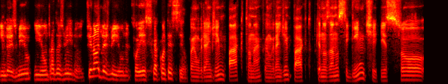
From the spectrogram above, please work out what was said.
em 2001 para 2002. Final de 2001, né? Foi isso que aconteceu. Foi um grande impacto, né? Foi um grande impacto, porque nos anos seguintes isso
